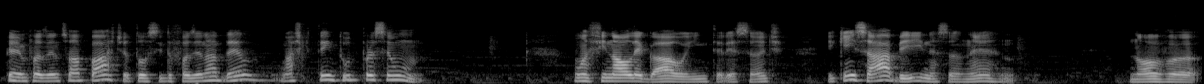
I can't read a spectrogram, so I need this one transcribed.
O PM fazendo sua parte, a torcida fazendo a dela. Acho que tem tudo para ser um uma final legal e interessante. E quem sabe aí nessa, né, nova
